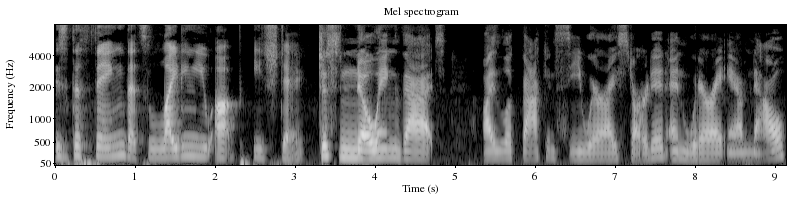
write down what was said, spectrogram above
is the thing that's lighting you up each day? Just knowing that I look back and see where I started and where I am now.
